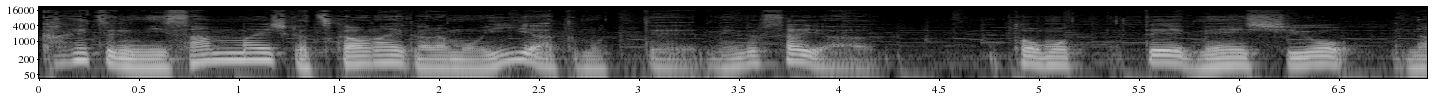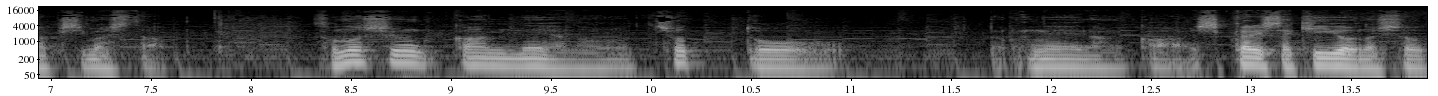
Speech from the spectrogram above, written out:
ヶ月に23枚しか使わないからもういいやと思って面倒くさいやと思って名刺をなくしました。その瞬間ねあのちょっとねなんかしっかりした企業の人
